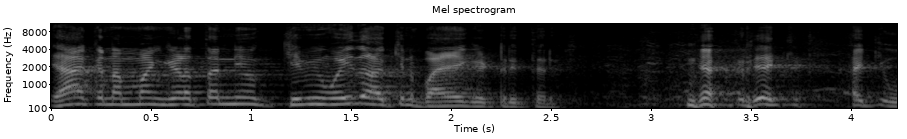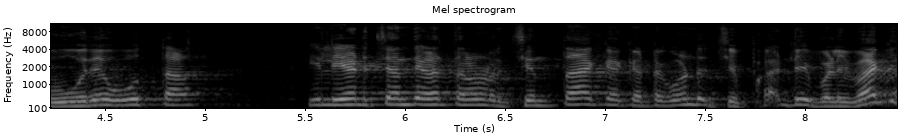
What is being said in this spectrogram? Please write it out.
ಯಾಕೆ ನಮ್ಮಂಗೆ ಹೇಳ್ತಾನೆ, ನೀವು ಕಿವಿ ಒಯ್ದು ಆಕಿನ ಬಾಯಾಗ ಇಟ್ಟಿರ್ತೀರಿ. ಯಾಕೆ ಆಕಿ? ಆಕಿ ಓದೇ ಓದ್ತಾಳ ಇಲ್ಲಿ ಎಷ್ಟು ಚಂದ ಹೇಳ್ತಾಳೆ ನೋಡ್ರಿ, ಚಿಂತಾಕ ಕಟ್ಕೊಂಡು ಚಿಪ್ಪಾಟಿ ಬಳಿವಾಗಿ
